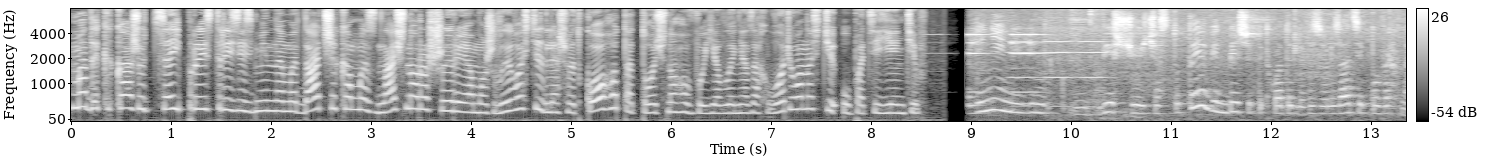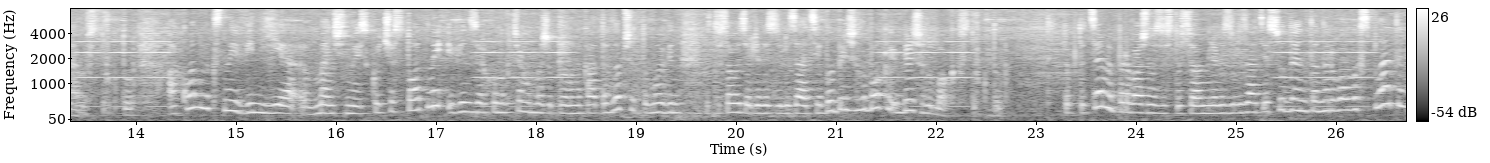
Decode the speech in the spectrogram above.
Медики кажуть, цей пристрій зі змінними датчиками значно розширює можливості для швидкого та точного виявлення захворюваності у пацієнтів. Лінійний він вищої частоти, він більше підходить для візуалізації поверхневих структур. А конвексний він є менш низькочастотний і він за рахунок цього може проникати глибше, тому він застосовується для візуалізації або більш глибоких, і більш глибоких структур. Тобто це ми переважно застосовуємо для візуалізації судин та нервових сплетень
